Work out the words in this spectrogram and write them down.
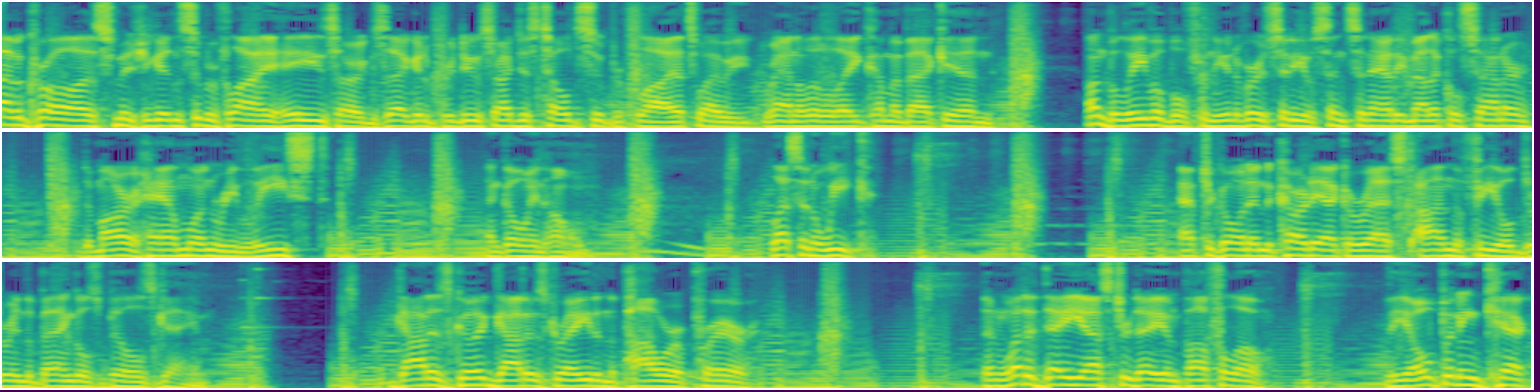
Live across Michigan. Superfly Hayes, our executive producer. I just told Superfly. That's why we ran a little late coming back in. Unbelievable from the University of Cincinnati Medical Center. Damar Hamlin released and going home. Less than a week after going into cardiac arrest on the field during the Bengals Bills game. God is good, God is great, and the power of prayer. And what a day yesterday in Buffalo. The opening kick.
